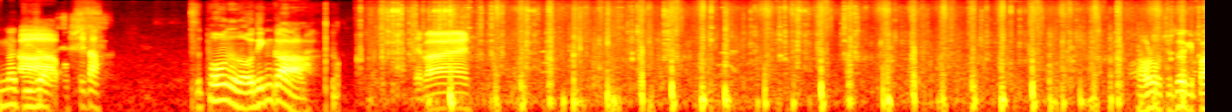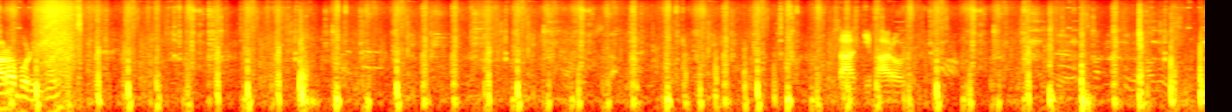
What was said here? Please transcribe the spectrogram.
겁나 아 뛰자. 봅시다 스폰은 어딘가? 제발 바로 주석이 빨아버리기. 봅시다. 싸기 바로 이제 3인트를 하고 있습니다.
